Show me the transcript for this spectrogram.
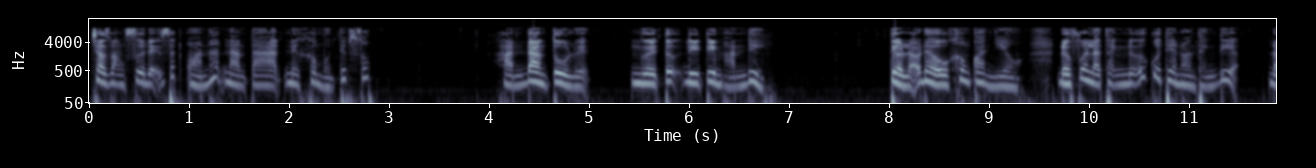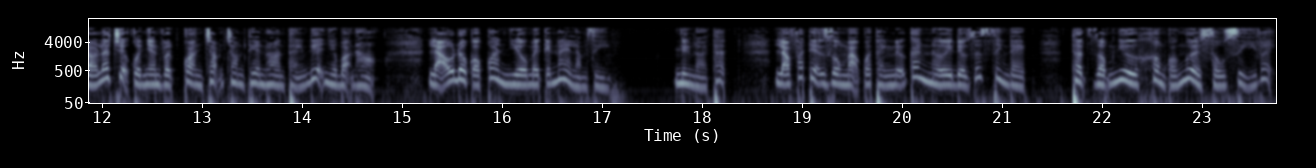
cho rằng sư đệ rất oán hận nàng ta nên không muốn tiếp xúc. Hắn đang tu luyện, người tự đi tìm hắn đi. Tiểu lão đầu không quản nhiều, đối phương là thánh nữ của thiên hoàn thánh địa. Đó là chuyện của nhân vật quan trọng trong thiên hoàn thánh địa như bọn họ. Lão đâu có quản nhiều mấy cái này làm gì. Nhưng nói thật, lão phát hiện dùng mạo của thánh nữ các nơi đều rất xinh đẹp, thật giống như không có người xấu xí vậy.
